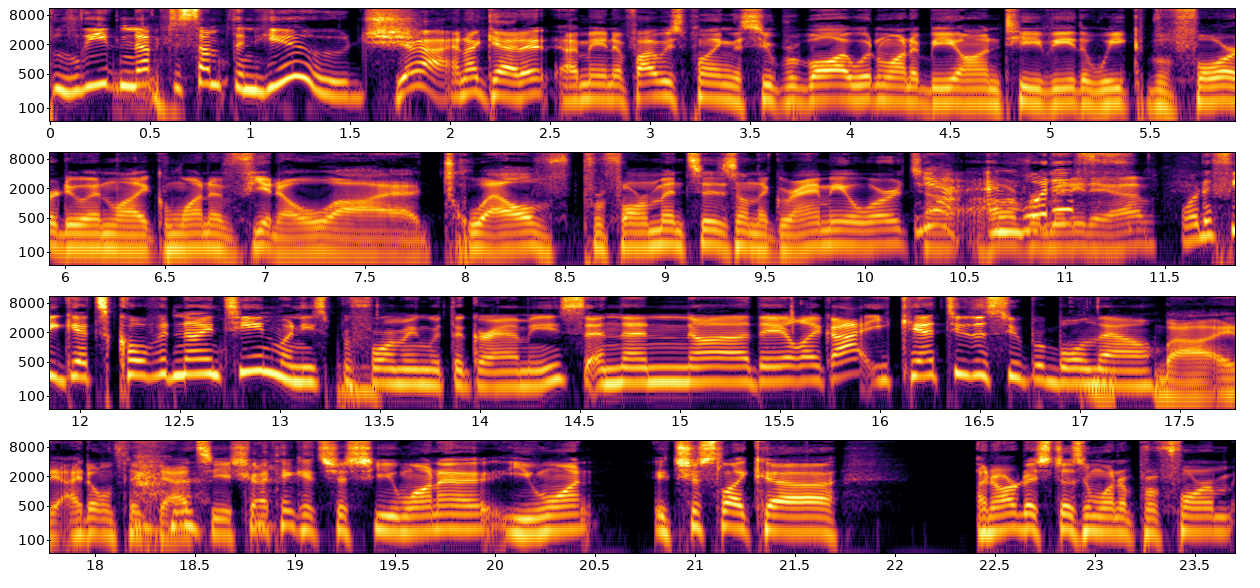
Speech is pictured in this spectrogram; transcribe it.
leading up to something huge. Yeah, and I get it. I mean, if I was playing the Super Bowl, I wouldn't want to be on TV the week before doing like one of, you know, uh, 12 performances on the Grammy Awards, Yeah, and what many if they have. what if he gets COVID nineteen when he's performing with the Grammys, and then uh, they're like, ah, you can't do the Super Bowl now. Well, I, I don't think that's the issue. I think it's just you want to, you want, it's just like uh, an artist doesn't want to perform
